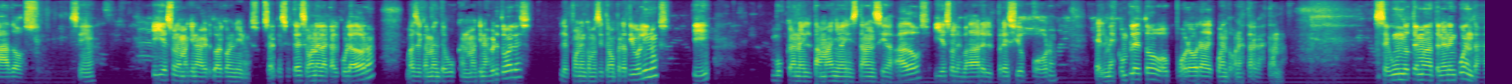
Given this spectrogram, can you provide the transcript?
A2, ¿sí? Y es una máquina virtual con Linux. O sea que si ustedes se van a la calculadora, básicamente buscan máquinas virtuales, le ponen como sistema operativo Linux y buscan el tamaño de instancia A2 y eso les va a dar el precio por el mes completo o por hora de cuánto van a estar gastando. Segundo tema a tener en cuenta,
